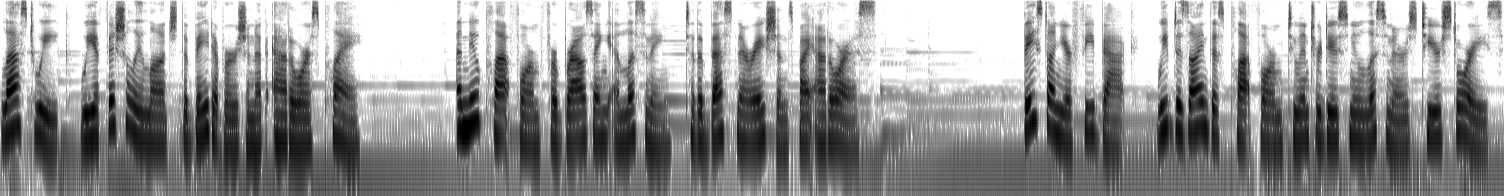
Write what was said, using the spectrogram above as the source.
Last week, we officially launched the beta version of Ad Auris Play, a new platform for browsing and listening to the best narrations by Ad Auris. Based on your feedback, we've designed this platform to introduce new listeners to your stories.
